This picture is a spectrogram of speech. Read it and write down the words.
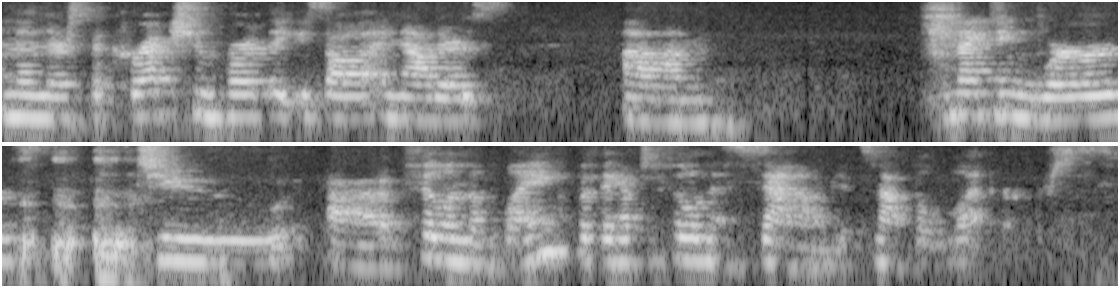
And then there's the correction part that you saw, and now there's, um, connecting words to, uh, fill in the blank, but they have to fill in the sound, it's not the letters.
